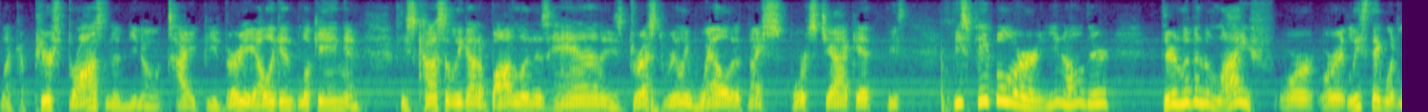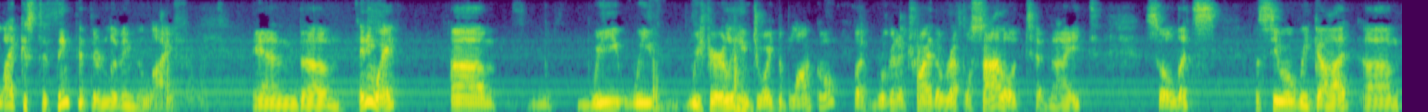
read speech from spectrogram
like a Pierce Brosnan, you know, type. He's very elegant looking, and he's constantly got a bottle in his hand, and he's dressed really well, a nice sports jacket. These these people are, you know, they're they're living the life, or or at least they would like us to think that they're living the life. And um, anyway, um, we we we fairly enjoyed the blanco, but we're going to try the reposado tonight. So let's let's see what we got. Um,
